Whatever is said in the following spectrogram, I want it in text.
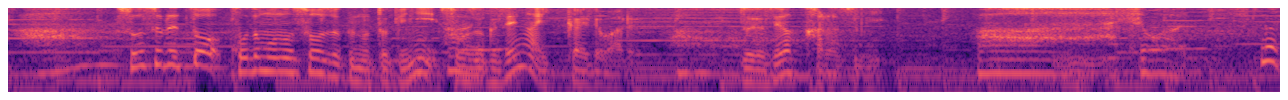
はい、そうすると子どもの相続の時に相続税が1回で終わる、はい、贈与税はかからずに。あーすごい。もう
